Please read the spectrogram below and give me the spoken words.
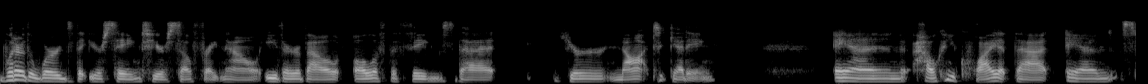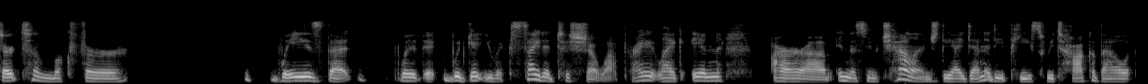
what are the words that you're saying to yourself right now, either about all of the things that you're not getting? And how can you quiet that and start to look for ways that would would get you excited to show up, right? Like in our um, in this new challenge, the identity piece, we talk about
